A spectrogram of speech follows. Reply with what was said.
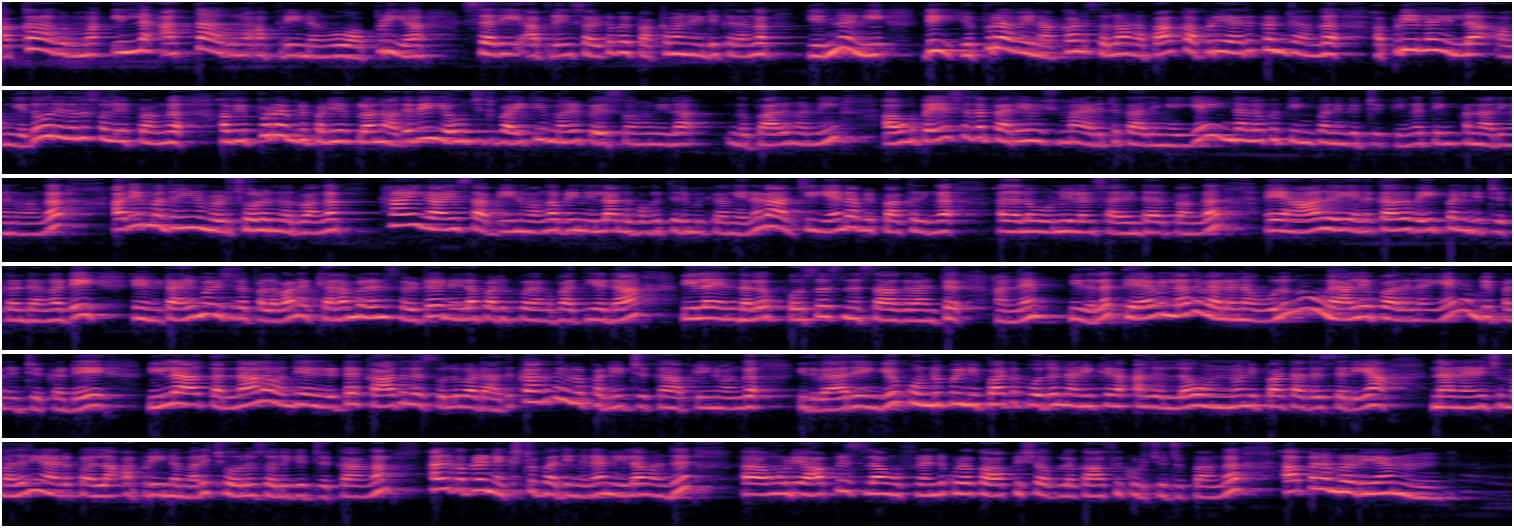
அக்கா ஆகணுமா? இல்லை அத்தை ஆகணும் அப்படின்றாங்க ஓ அப்படியா? சரி அப்படின்னு சொல்லிட்டு போய் பக்கமாக நின்றுக்கிறாங்க என்ன நீ? டேய் எப்படி அவ என் அக்கான்னு சொல்ல. நான் பார்க்க அப்படியே இருக்குன்றாங்க அப்படியெல்லாம் இல்லை. அவங்க ஏதோ ஒரு இதில் சொல்லியிருப்பாங்க. அவள் எப்படி இப்படி பண்ணியிருக்கலாம்னு அதவே யோசிச்சுட்டு பைத்தியம் மாதிரி பேசுவாங்க நீலா. இங்கே பாருங்க நீ அவங்க பேசுறதை பெரிய விஷயமா எடுத்துக்காதீங்க. ஏன் இந்த அளவுக்கு திங்க் பண்ணிக்கிட்டு இருக்கீங்க? திங்க் பண்ணாதீங்கன்னுவாங்க. அதே மாதிரி நம்மளோட சோழன் வருவாங்க. ஹாய் ஹாய் காய்ஸ் அப்படின்னுவாங்க. அப்படின்னு இல்லை அந்த பக்கம் திரும்பிக்கிறாங்க. என்னடா ஆச்சு? ஏன்டா அப்படி பார்க்குறீங்க அதெல்லாம் ஒன்றும் இல்லைன்னு சைலண்டாக இருப்பாங்க. என் ஆள் எனக்காக வெயிட் பண்ணிக்கிட்டு இருக்கேன்றாங்க. டே எனக்கு டைம் அடிச்சிட பல்லவா நான் கிளம்புறேன்னு சொல்லிட்டு நிலா பாட்டுக்கு போகிறாங்க பார்த்தியாடா நிலா எந்த அளவுக்கு பொசஸ்னஸ் ஆகுறான்ட்டு. அண்ணன் இதெல்லாம் தேவையில்லாத வேலை. நான் ஒழுங்காக வேலையை பாருண்ணே ஏன் இப்படி பண்ணிட்டு இருக்க டே நிலா தன்னால் வந்து என்கிட்ட காதில் சொல்லுவாடா. அதுக்காக தான் இவ்வளோ பண்ணிட்டு இருக்கேன். அப்படின்னுவாங்க. இது வேற எங்கேயோ கொண்டு போய் நிப்பாட்ட போதும்னு நினைக்கிறேன். அதெல்லாம் ஒன்றும் நிப்பாட்டாத சரியா? நான் நினச்ச மாதிரி நடக்கும் எல்லாம் அப்படின்ற மாதிரி சோழ சொல்லிக்கிட்டு இருக்காங்க. அதுக்கப்புறம் நெக்ஸ்ட் பார்த்தீங்கன்னா நிலா வந்து அவங்களுடைய ஆஃபீஸில் அவங்க ஃப்ரெண்டு கூட காஃபி ஷாப்பில் காஃபி குடிச்சிட்டு இருப்பாங்க. அப்போ நம்மளுடைய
